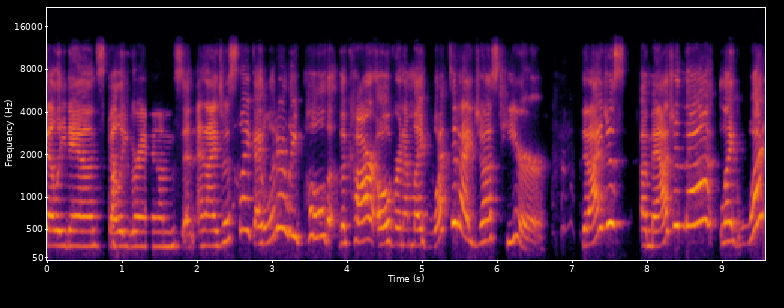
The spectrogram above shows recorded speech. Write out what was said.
belly dance, belly grams, and and I just like I literally pulled the car over, and I'm like, what did I just hear? Did I just imagine that? Like, what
